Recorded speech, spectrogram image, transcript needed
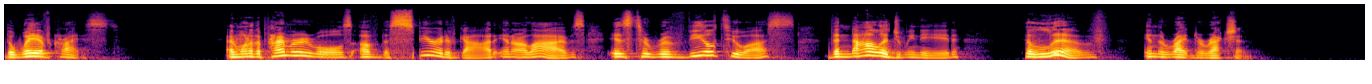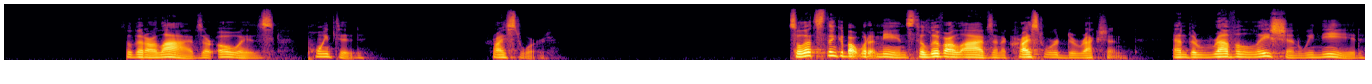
the way of Christ. And one of the primary roles of the Spirit of God in our lives is to reveal to us the knowledge we need to live in the right direction so that our lives are always pointed Christward. So let's think about what it means to live our lives in a Christward direction and the revelation we need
